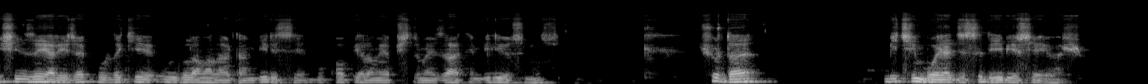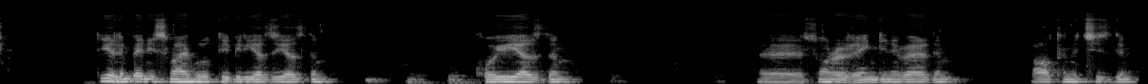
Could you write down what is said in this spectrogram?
işinize yarayacak buradaki uygulamalardan birisi, bu kopyalama, yapıştırmayı zaten biliyorsunuz. Şurada biçim boyacısı diye bir şey var. Diyelim ben İsmail Bulut diye bir yazı yazdım. Koyu yazdım. Ee, sonra rengini verdim. Altını çizdim.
